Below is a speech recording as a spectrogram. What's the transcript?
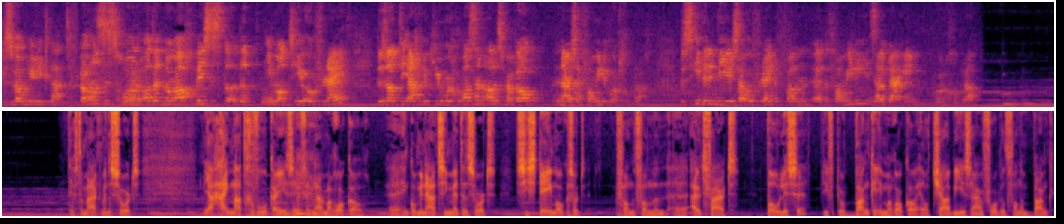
Dus we hem hier niet laten. Bij ons is het gewoon altijd normaal geweest is dat, dat iemand hier overlijdt. Dus dat hij eigenlijk hier wordt gewassen en alles, maar wel naar zijn familie wordt gebracht. Dus iedereen die hier zou overlijden van uh, de familie, zou daarheen worden gebracht. Het heeft te maken met een soort ja, heimatgevoel, kan je zeggen, mhm. naar Marokko. Uh, in combinatie met een soort systeem, ook een soort van, van een uh, uitvaartpolissen. Die door banken in Marokko, El Chabi is daar een voorbeeld van, een bank.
